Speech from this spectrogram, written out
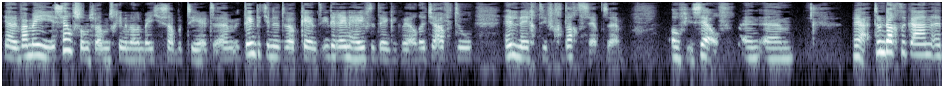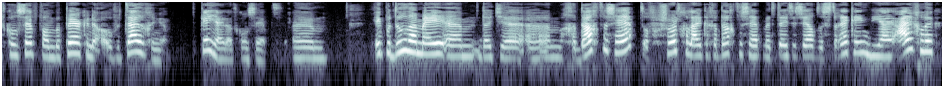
ja, waarmee je jezelf soms wel misschien wel een beetje saboteert. Um, ik denk dat je het wel kent. Iedereen heeft het denk ik wel. Dat je af en toe hele negatieve gedachten hebt uh, over jezelf. En um, ja, toen dacht ik aan het concept van beperkende overtuigingen. Ken jij dat concept? Ik bedoel daarmee um, dat je um, gedachten hebt, of soortgelijke gedachten hebt met steeds dezelfde strekking, die jij eigenlijk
